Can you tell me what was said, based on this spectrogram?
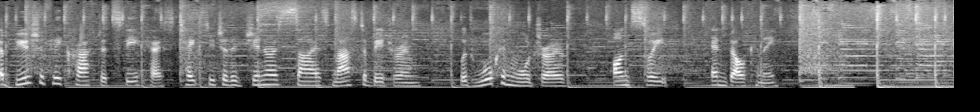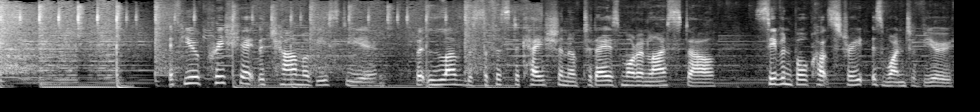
A beautifully crafted staircase takes you to the generous sized master bedroom with walk-in wardrobe, ensuite and balcony. If you appreciate the charm of yesteryear but love the sophistication of today's modern lifestyle, 7 Boulcott Street is one to view.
